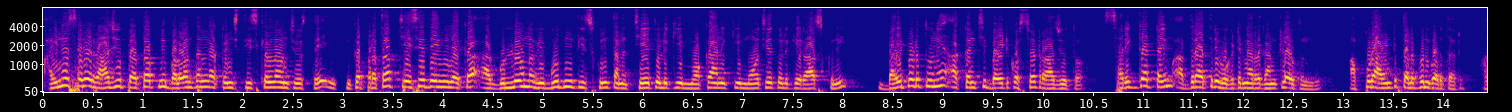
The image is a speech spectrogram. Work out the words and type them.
అయినా సరే రాజు ప్రతాప్ని బలవంతంగా అక్కడి నుంచి తీసుకెళ్దామని చూస్తే ఇంకా ప్రతాప్ చేసేదేమీ లేక ఆ గుళ్ళో ఉన్న విభూతిని తీసుకుని తన చేతులకి ముఖానికి మోచేతులకి రాసుకుని భయపడుతూనే అక్కడి నుంచి బయటకు వస్తాడు రాజుతో. సరిగ్గా టైం అర్ధరాత్రి ఒకటిన్నర గంటలు అవుతుంది అప్పుడు ఆ ఇంటి తలుపుని కొడతారు. ఆ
